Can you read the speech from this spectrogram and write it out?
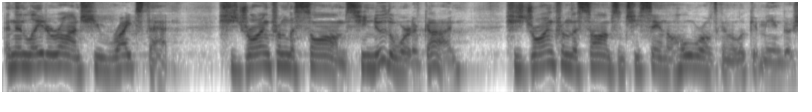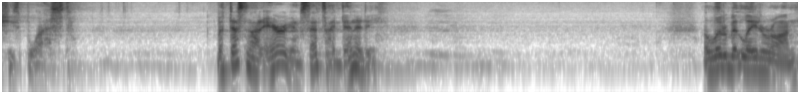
And then later on, she writes that. She's drawing from the Psalms. She knew the word of God. She's drawing from the Psalms and she's saying the whole world's going to look at me and go, She's blessed. But that's not arrogance, that's identity. A little bit later on,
